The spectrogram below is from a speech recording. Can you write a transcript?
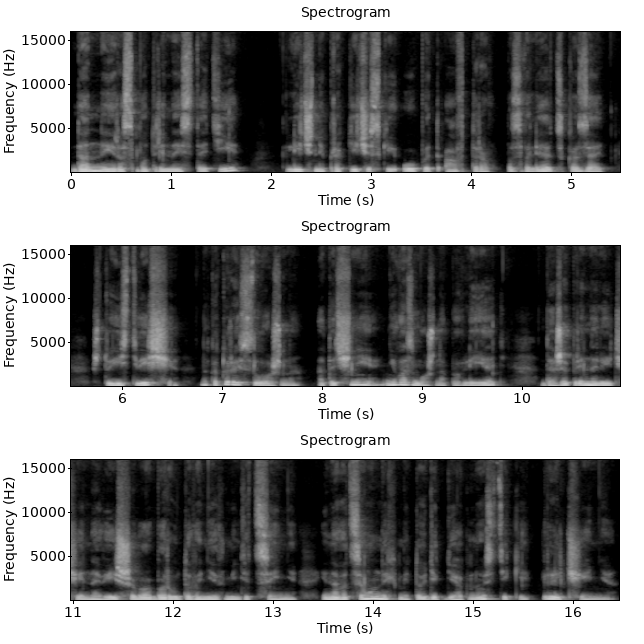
Данные рассмотренной статьи, личный практический опыт авторов позволяют сказать, что есть вещи, на которые сложно, а точнее невозможно повлиять даже при наличии новейшего оборудования в медицине, инновационных методик диагностики и лечения.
